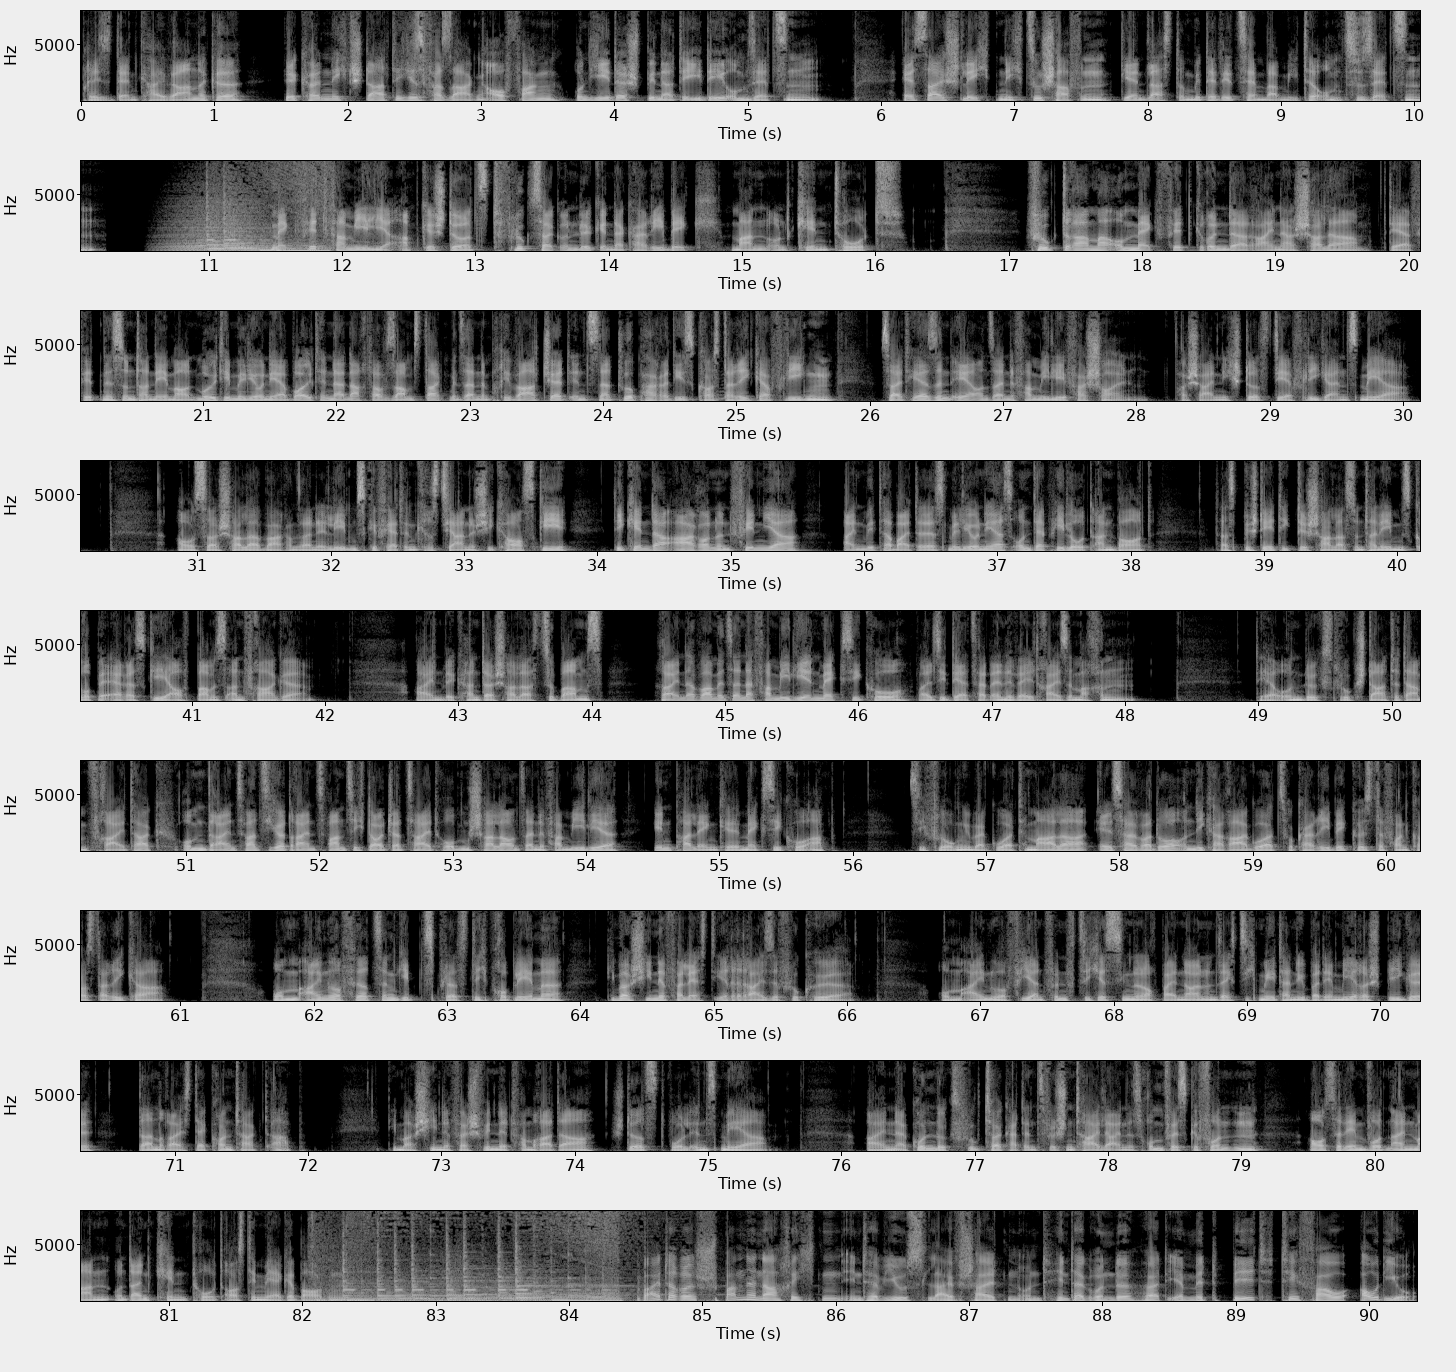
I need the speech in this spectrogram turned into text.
Präsident Kai Wernicke, wir können nicht staatliches Versagen auffangen und jede spinnerte Idee umsetzen. Es sei schlicht nicht zu schaffen, die Entlastung mit der Dezembermiete umzusetzen. McFit-Familie abgestürzt, Flugzeugunglück in der Karibik, Mann und Kind tot. Flugdrama um McFit-Gründer Rainer Schaller. Der Fitnessunternehmer und Multimillionär wollte in der Nacht auf Samstag mit seinem Privatjet ins Naturparadies Costa Rica fliegen. Seither sind er und seine Familie verschollen. Wahrscheinlich stürzt der Flieger ins Meer. Außer Schaller waren seine Lebensgefährtin Christiane Schikorski, die Kinder Aaron und Finja, ein Mitarbeiter des Millionärs und der Pilot an Bord. Das bestätigte Schallers Unternehmensgruppe RSG auf BAMs Anfrage. Ein bekannter Schallers zu BAMs. Rainer war mit seiner Familie in Mexiko, weil sie derzeit eine Weltreise machen. Der Unglücksflug startete am Freitag. Um 23.23 .23 Uhr deutscher Zeit hoben Schaller und seine Familie in Palenque, Mexiko ab. Sie flogen über Guatemala, El Salvador und Nicaragua zur Karibikküste von Costa Rica. Um 1.14 Uhr gibt es plötzlich Probleme. Die Maschine verlässt ihre Reiseflughöhe. Um 1.54 Uhr ist sie nur noch bei 69 Metern über dem Meeresspiegel, dann reißt der Kontakt ab. Die Maschine verschwindet vom Radar, stürzt wohl ins Meer. Ein Erkundungsflugzeug hat inzwischen Teile eines Rumpfes gefunden. Außerdem wurden ein Mann und ein Kind tot aus dem Meer geborgen. Weitere spannende Nachrichten, Interviews, Live-Schalten und Hintergründe hört ihr mit Bild TV Audio.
